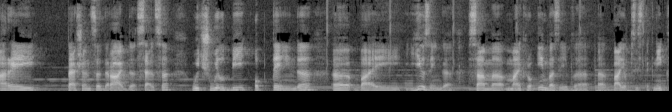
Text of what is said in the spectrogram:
RA patients derived cells which will be obtained uh, by using some uh, micro-invasive uh, biopsies technique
